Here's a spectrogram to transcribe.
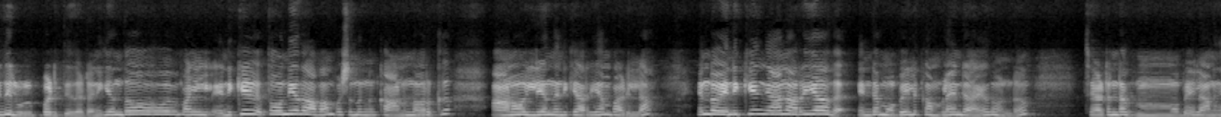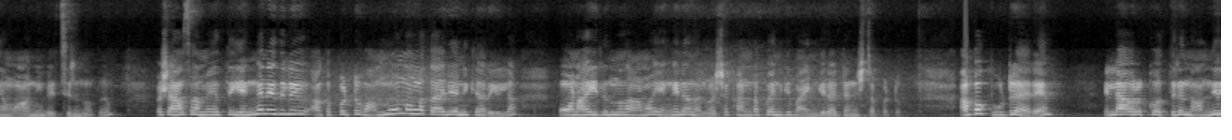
ഇതിൽ ഉൾപ്പെടുത്തിയത് കേട്ടോ. എനിക്കെന്തോ എനിക്ക് തോന്നിയതാവാം. പക്ഷെ നിങ്ങൾ കാണുന്നവർക്ക് ആണോ ഇല്ലയെന്ന് എനിക്ക് അറിയാൻ പാടില്ല. എന്തോ എനിക്ക് ഞാൻ അറിയാതെ എന്റെ മൊബൈൽ കംപ്ലൈന്റ് ആയതുകൊണ്ട് ചേട്ടന്റെ മൊബൈലാണ് ഞാൻ വാങ്ങി വെച്ചിരുന്നത്. പക്ഷെ ആ സമയത്ത് എങ്ങനെ ഇതിൽ അകപ്പെട്ട് വന്നു എന്നുള്ള കാര്യം എനിക്കറിയില്ല. ഓണായിരുന്നതാണോ എങ്ങനെയാണെന്ന് പക്ഷെ കണ്ടപ്പോൾ എനിക്ക് ഭയങ്കരമായിട്ട് അങ്ങ് ഇഷ്ടപ്പെട്ടു. അപ്പോൾ കൂട്ടുകാരെ എല്ലാവർക്കും ഒത്തിരി നന്ദി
